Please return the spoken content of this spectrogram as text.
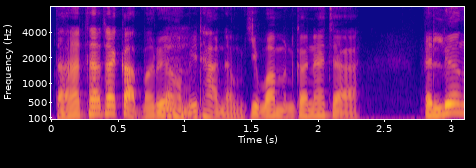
แต่ถ้าถ้าถ้ากลับมาเรื่องของพี่ทันอะผมคิดว่ามันก็น่าจะเป็นเรื่อง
